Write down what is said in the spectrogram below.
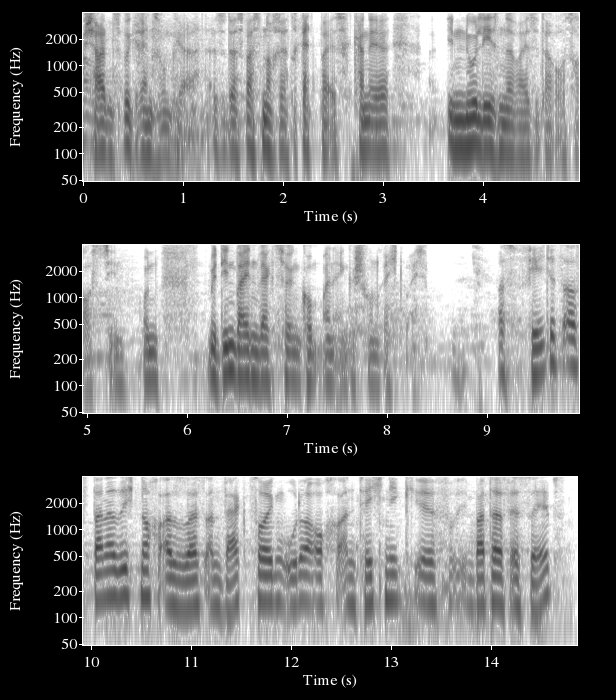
Schadensbegrenzung. Ja. Also das, was noch rettbar ist, kann er in nur lesender Weise daraus rausziehen. Und mit den beiden Werkzeugen kommt man eigentlich schon recht weit. Was fehlt jetzt aus deiner Sicht noch, also sei es an Werkzeugen oder auch an Technik äh, im ButterFS selbst?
